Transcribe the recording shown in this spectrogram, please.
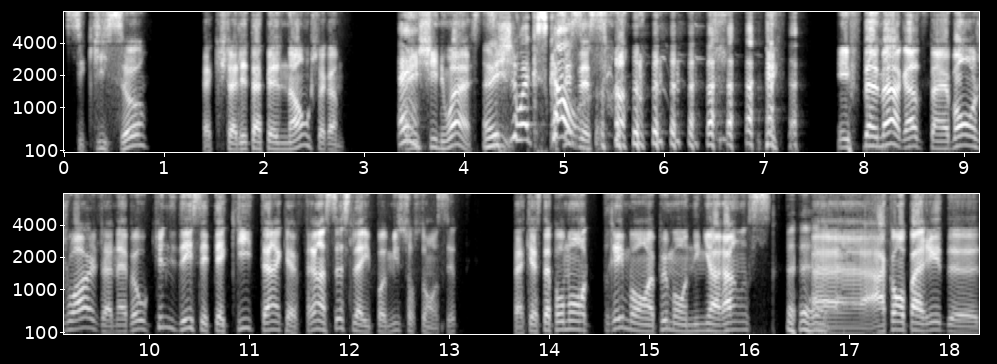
c'est qui ça? Fait que je suis allé taper le nom, je fais comme Hein? un Chinois. Un? Chinois qui score! sais, c'est ça. Et finalement, regarde, c'était un bon joueur. Je n'avais aucune idée c'était qui tant que Francis ne l'avait pas mis sur son site. Fait que c'était pour montrer mon, un peu mon ignorance à, à comparer de,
